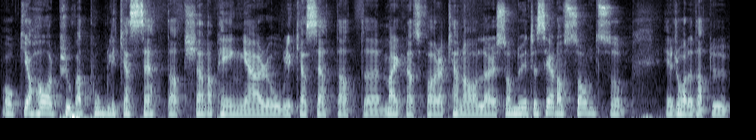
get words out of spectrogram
och jag har provat på olika sätt att tjäna pengar och olika sätt att eh, marknadsföra kanaler. Så om du är intresserad av sånt så är rådet att du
